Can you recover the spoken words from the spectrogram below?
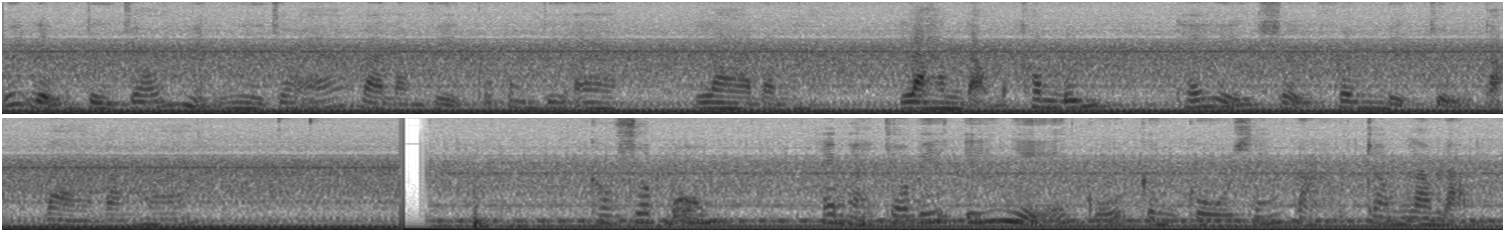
quyết định từ chối những người châu Á và làm việc của công ty A là đồng là hành động không đúng, thể hiện sự phân biệt chủng tộc và văn hóa. Câu số 4 em hãy cho biết ý nghĩa của cần cù sáng tạo trong lao động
